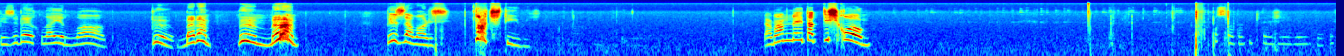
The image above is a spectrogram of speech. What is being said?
Bizi bekleyin lan. Büm bebem. Büm bebem. Biz de varız. Touch TV. Tamam da tatlışkom. O sırada bir kere şey geliyormuş.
